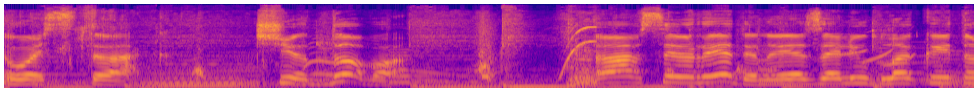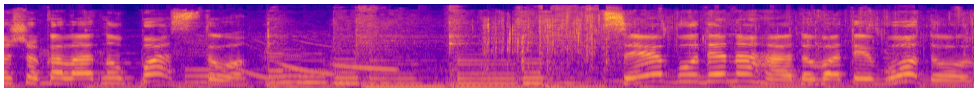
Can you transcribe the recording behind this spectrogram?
Ось так. Чудово. А всередину я залю блакитну шоколадну пасту. Це буде нагадувати воду.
